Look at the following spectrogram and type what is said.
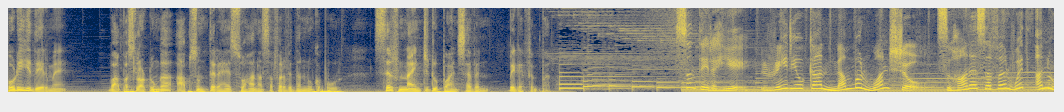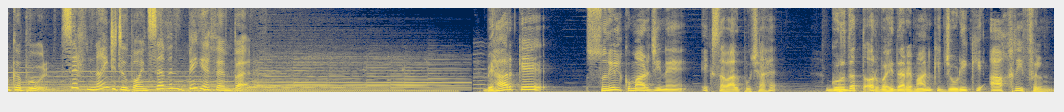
थोड़ी ही देर में वापस लौटूँगा। आप सुनते रहें सुहाना सफ़र विद अन्नू कपूर, सिर्फ़ 92.7 बिग एफएम पर। सुनते रहिए रेडियो का number one show, Suhana Safar with Anu Kapoor, सिर्फ़ 92.7 बिग एफएम पर। बिहार के सुनील कुमार जी ने एक सवाल पूछा है। गुरुदत्त और वहीदा रहमान की जोड़ी की आखिरी फ़िल्म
